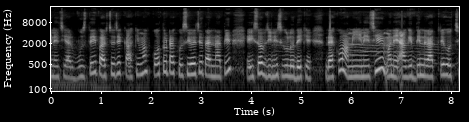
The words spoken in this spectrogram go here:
এনেছি। আর বুঝতেই পারছ যে কাকিমা কতটা খুশি হয়েছে তার নাতির এইসব জিনিসগুলো দেখে। দেখো, আমি এনেছি মানে আগের দিন রাত্রে হচ্ছে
